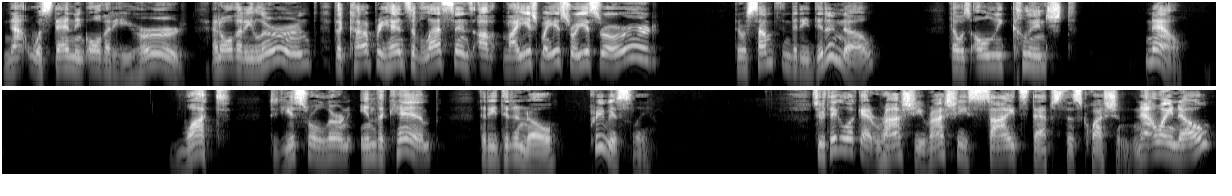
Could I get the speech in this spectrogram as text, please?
notwithstanding all that he heard and all that he learned, the comprehensive lessons of Vayishma Yisro, Yisro heard, there was something that he didn't know that was only clinched now. What did Yisro learn in the camp that he didn't know previously? So if you take a look at Rashi, Rashi sidesteps this question. Now I know,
